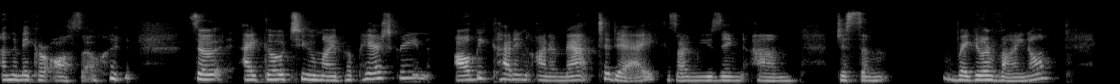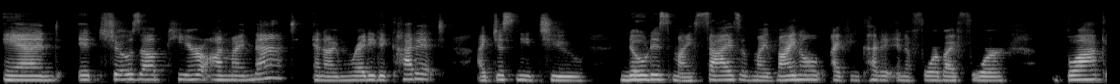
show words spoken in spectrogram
on the Maker also. so I go to my prepare screen. I'll be cutting on a mat today because I'm using um, just some regular vinyl. And it shows up here on my mat and I'm ready to cut it. I just need to notice my size of my vinyl. I can cut it in a four by four block,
